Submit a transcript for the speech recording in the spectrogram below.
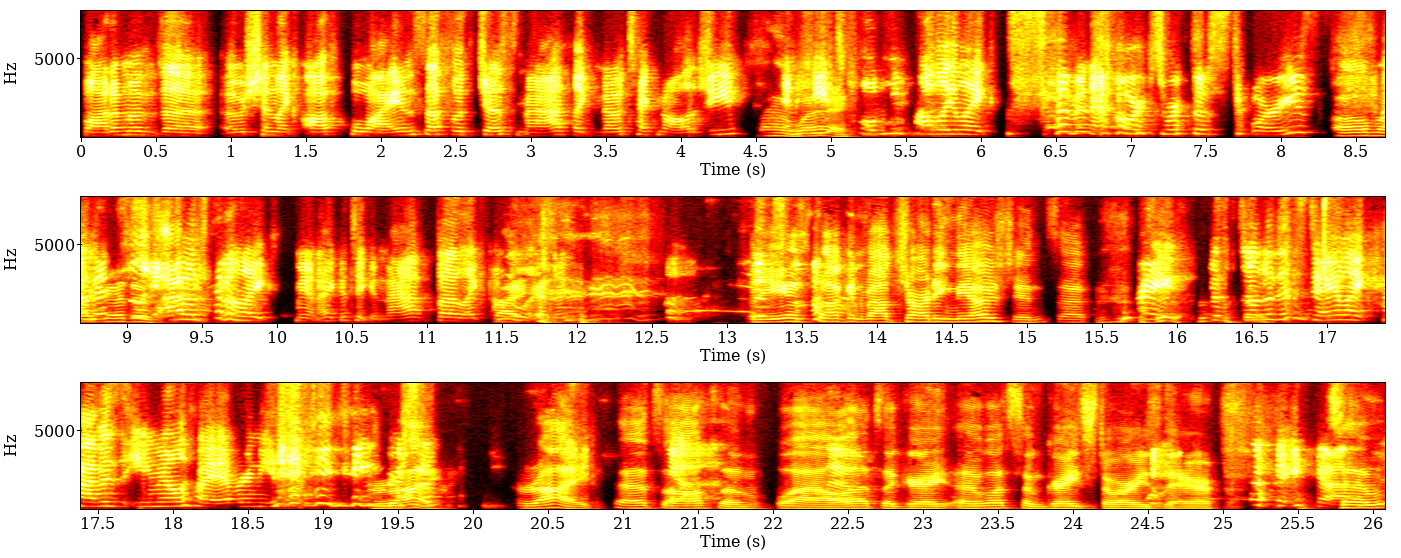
bottom of the ocean like off Hawaii and stuff with just math, like no technology. No and way. he told me probably like seven hours worth of stories. Oh my goodness. I was kind of like, man, I could take a nap, but like I'm right. listening. he is talking about charting the ocean. So right. But still to this day, like have his email if I ever need anything. Right. Right. That's yeah. awesome. Wow. That's a great, uh, what's some great stories there. yeah. So,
